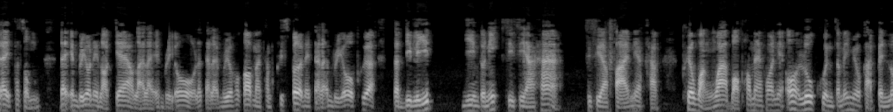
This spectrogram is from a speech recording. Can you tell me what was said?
ได้ผสมได้เอมบริโอในหลอดแก้วหลาย ๆ เอมบริโอและแต่ละเอมบริโอเขาก็มาทำ CRISPR ในแต่ละเอมบริโอเพื่อจะ delete ยีนตัวนี้ CCR5 CCR5 เนี่ยครับเพื่อหวังว่าบอกพ่อแม่เขาว่าเนี่ยโอ้ลูกคุณจะไม่มีโอกาสเป็นโร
